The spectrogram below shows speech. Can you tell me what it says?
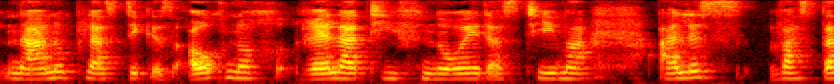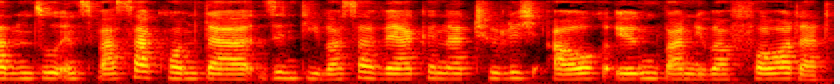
Nanoplastik ist auch noch relativ neu, das Thema. Alles, was dann so ins Wasser kommt, da sind die Wasserwerke natürlich auch irgendwann überfordert.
